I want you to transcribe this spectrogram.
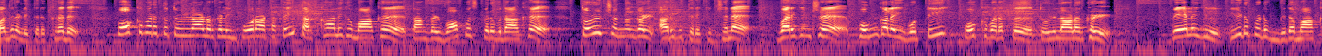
பதிலளித்திருக்கிறது. போக்குவரத்து தொழிலாளர்களின் போராட்டத்தை தற்காலிகமாக தாங்கள் வாபஸ் பெறுவதாக தொழிற்சங்கங்கள் அறிவித்திருக்கின்றன. வருகின்ற பொங்கலை ஒட்டி போக்குவரத்து தொழிலாளர்கள் வேலையில் ஈடுபடும் விதமாக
